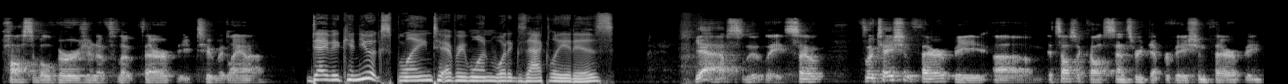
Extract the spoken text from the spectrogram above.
possible version of float therapy to Atlanta. David, can you explain to everyone what exactly it is? Yeah, absolutely. So flotation therapy, um, it's also called sensory deprivation therapy.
